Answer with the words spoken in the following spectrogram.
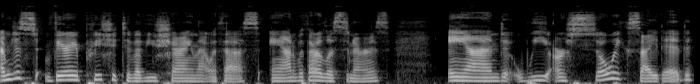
I'm just very appreciative of you sharing that with us and with our listeners. And we are so excited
